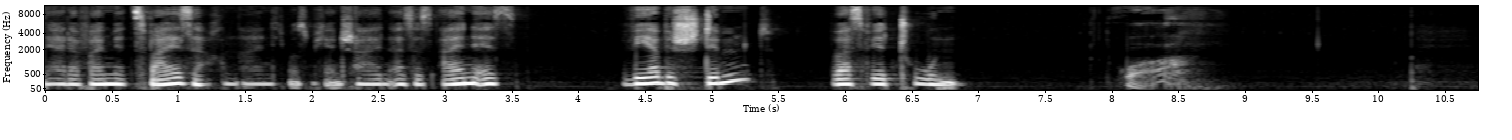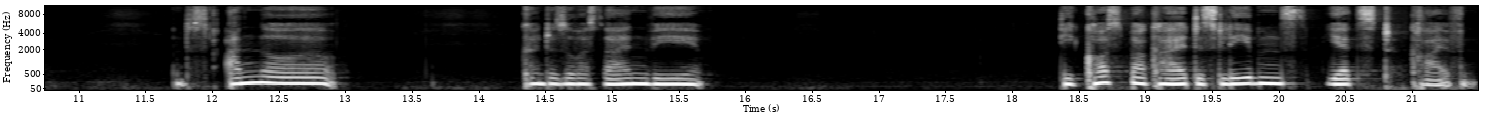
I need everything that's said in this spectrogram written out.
ja, da fallen mir zwei Sachen ein. Ich muss mich entscheiden. Also das eine ist, wer bestimmt, was wir tun? Boah. Und das andere könnte sowas sein wie die Kostbarkeit des Lebens jetzt greifen.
